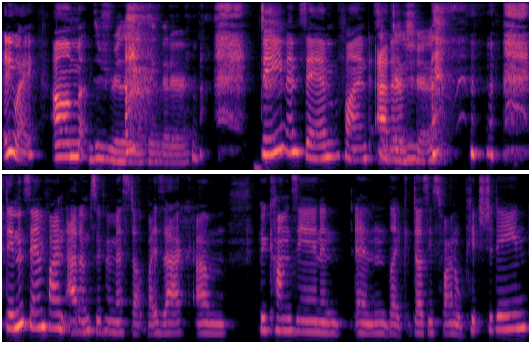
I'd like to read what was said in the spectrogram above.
Anyway, um, There's really nothing better. Dean and Sam find It's Adam. Dean and Sam find Adam super messed up by Zach, um, who comes in and and like does his final pitch to Dean.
